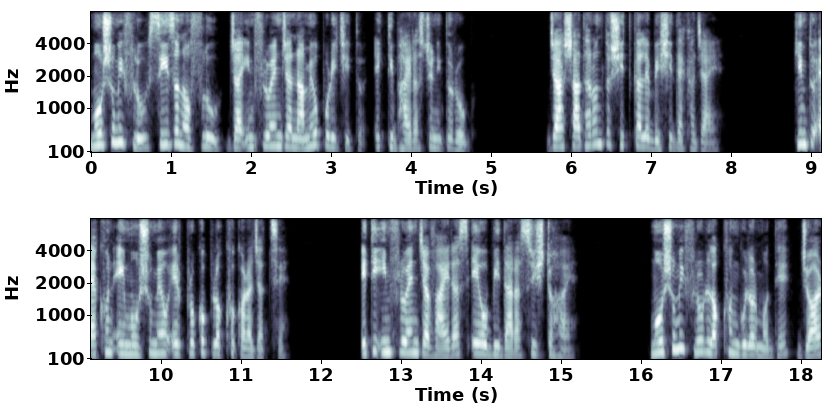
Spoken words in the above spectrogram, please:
মৌসুমি ফ্লু সিজন অফ ফ্লু যা ইনফ্লুয়েঞ্জা নামেও পরিচিত, একটি ভাইরাসজনিত রোগ, যা সাধারণত শীতকালে বেশি দেখা যায়। কিন্তু এখন এই মৌসুমেও এর প্রকোপ লক্ষ্য করা যাচ্ছে। এটি ইনফ্লুয়েঞ্জা ভাইরাস এ ও বি দ্বারা সৃষ্ট হয়। মৌসুমি ফ্লুর লক্ষণগুলোর মধ্যে জ্বর,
